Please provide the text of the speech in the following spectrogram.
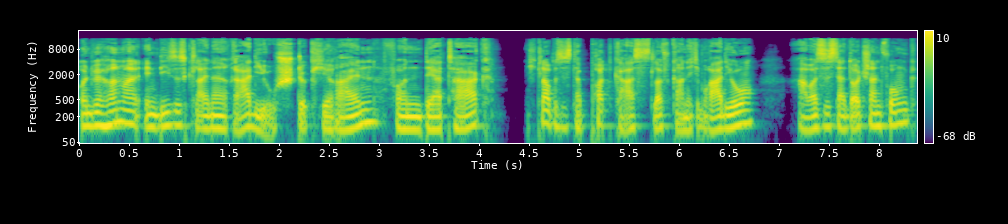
Und wir hören mal in dieses kleine Radiostück hier rein von der Tag. Ich glaube, es ist der Podcast, es läuft gar nicht im Radio. Aber es ist der Deutschlandfunk.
